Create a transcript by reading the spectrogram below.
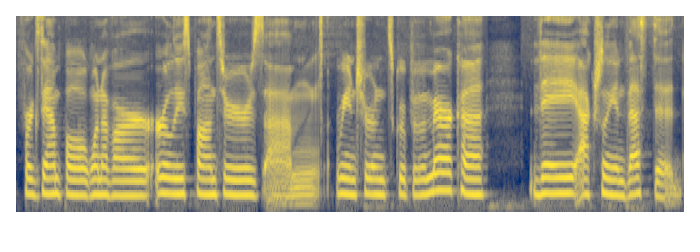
for example, one of our early sponsors, um, Reinsurance Group of America, they actually invested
